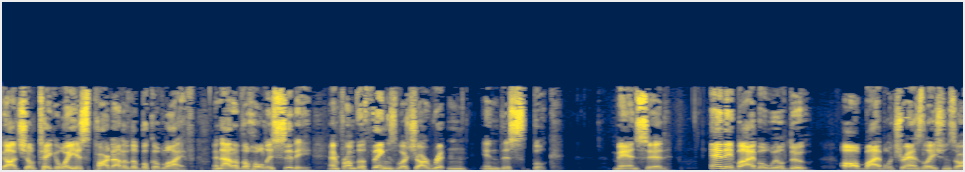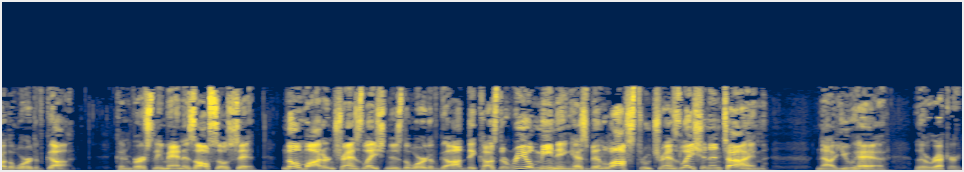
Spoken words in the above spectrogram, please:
God shall take away his part out of the book of life, and out of the holy city, and from the things which are written in this book. Man said, Any Bible will do. All Bible translations are the Word of God. Conversely, man has also said, no modern translation is the Word of God because the real meaning has been lost through translation and time. Now you have the record.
